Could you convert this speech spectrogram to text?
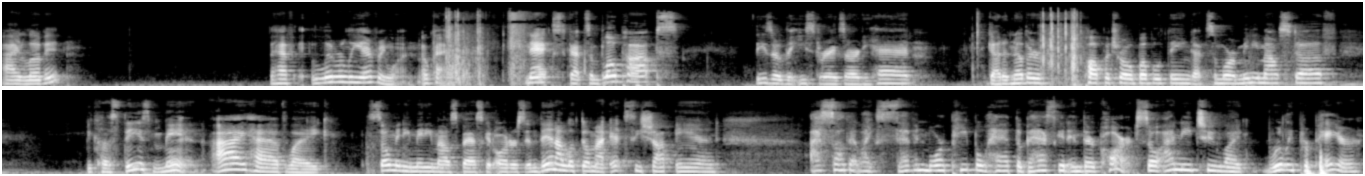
I love it. They have literally everyone. Okay. Next, got some blow pops. These are the Easter eggs I already had. Got another Paw Patrol bubble thing. Got some more Minnie Mouse stuff. Because these, man, I have like so many Minnie Mouse basket orders. And then I looked on my Etsy shop and I saw that like seven more people had the basket in their cart. So I need to like really prepare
